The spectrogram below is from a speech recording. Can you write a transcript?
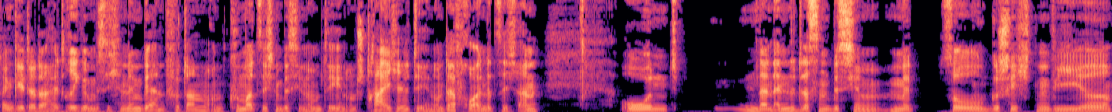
dann geht er da halt regelmäßig in den Bären füttern und kümmert sich ein bisschen um den und streichelt den und er freundet sich an. Und dann endet das ein bisschen mit so Geschichten wie äh,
